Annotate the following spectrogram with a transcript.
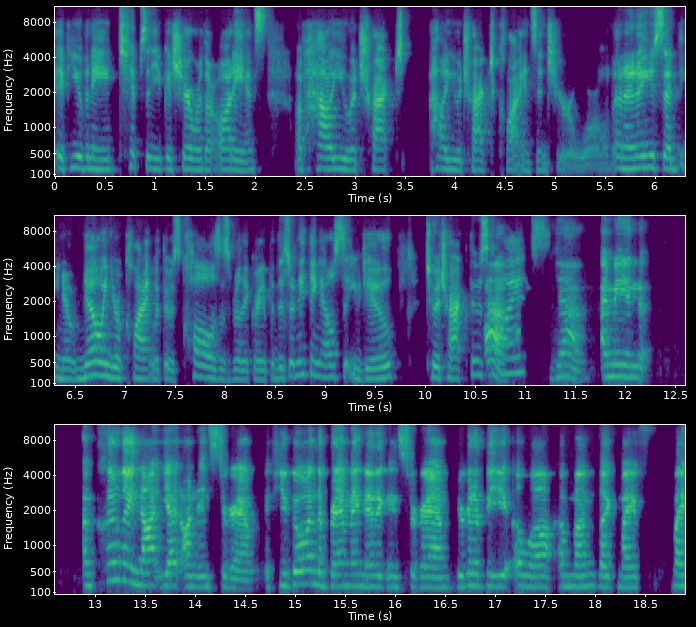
if you have any tips that you could share with our audience of how you attract how you attract clients into your world. And I know you said, you know, knowing your client with those calls is really great, but is there anything else that you do to attract those yeah. clients? Yeah. I mean, I'm clearly not yet on Instagram. If you go on the brand magnetic Instagram, you're going to be a lot among like my my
